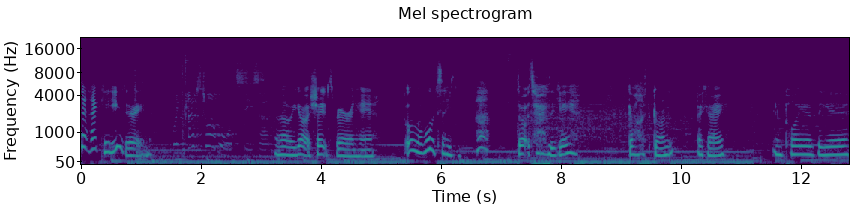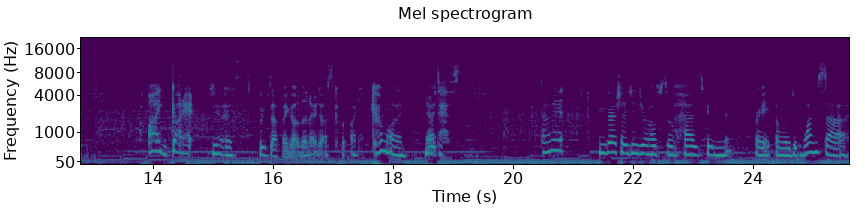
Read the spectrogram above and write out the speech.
the heck are you doing? We're close to award season. Oh, we got a Shakespeare in here. Oh, award season. Doctor of the Year. Garth Grunt. Okay. Employee of the Year. I got it! Yes! We've definitely got the no dust. Come on. No dust! Damn it! Congratulations, your hospital has been right, awarded one star.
